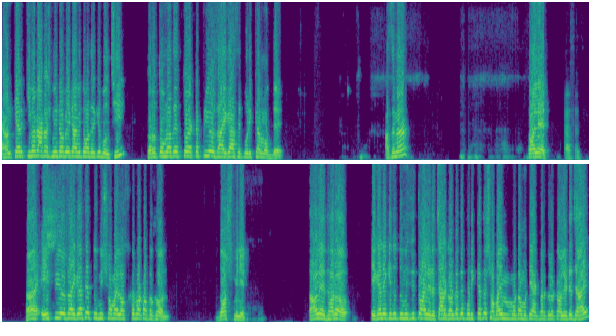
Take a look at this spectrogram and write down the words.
এখন কেন- কীভাবে আঠাশ মিনিট হবে এটা আমি তোমাদেরকে বলছি। ধরো তোমাদের তো একটা প্রিয় জায়গা আছে পরীক্ষার মধ্যে। আছে না? টয়লেট। হ্যাঁ এই প্রিয় জায়গাতে তুমি সময় লস করবা কতক্ষণ? দশ মিনিট। তাহলে ধরো এখানে কিন্তু তুমি যদি টয়লেটে চার ঘন্টাতে পরীক্ষাতে সবাই মোটামুটি একবার করে টয়লেটে যায়।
